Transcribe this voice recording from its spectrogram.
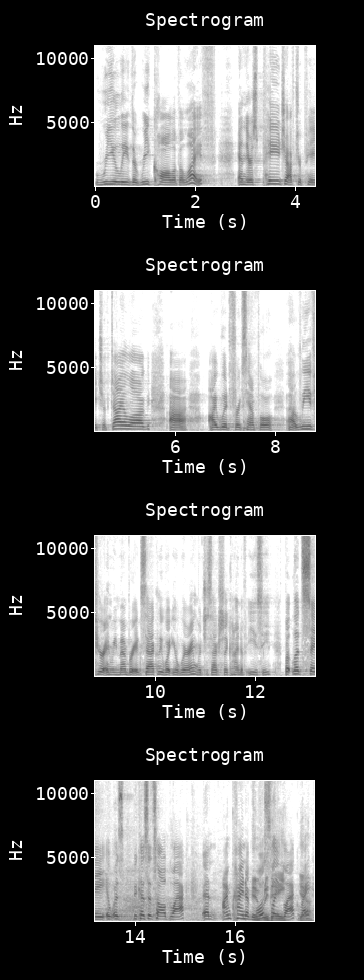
really the recall of a life and there's page after page of dialogue. Uh, I would, for example, uh, leave here and remember exactly what you're wearing, which is actually kind of easy. But let's say it was because it's all black, and I'm kind of Every mostly day, black, yeah. right?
